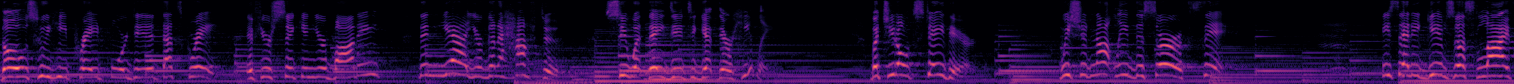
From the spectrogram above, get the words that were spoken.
those who he prayed for did. That's great. If you're sick in your body, then yeah, you're going to have to see what they did to get their healing. But you don't stay there. We should not leave this earth sick. He said he gives us life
